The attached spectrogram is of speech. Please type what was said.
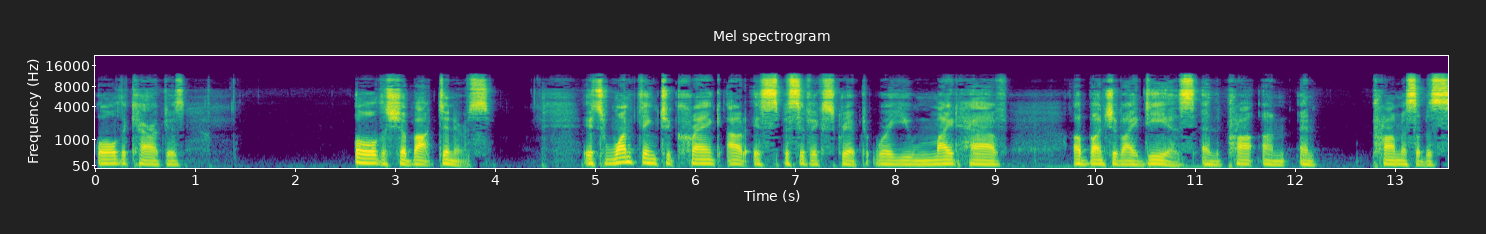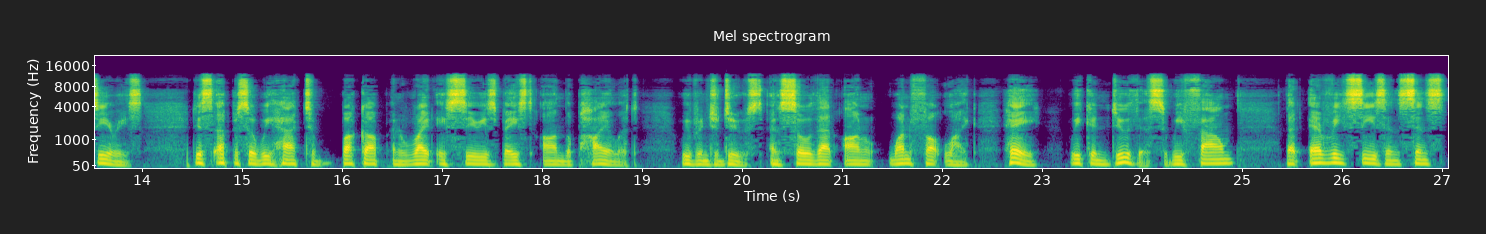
all the characters all the Shabbat dinners. It's one thing to crank out a specific script where you might have a bunch of ideas and pro- um, and promise of a series. This episode we had to buck up and write a series based on the pilot we've introduced, and so that on one felt like, hey, we can do this. We found that every season since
